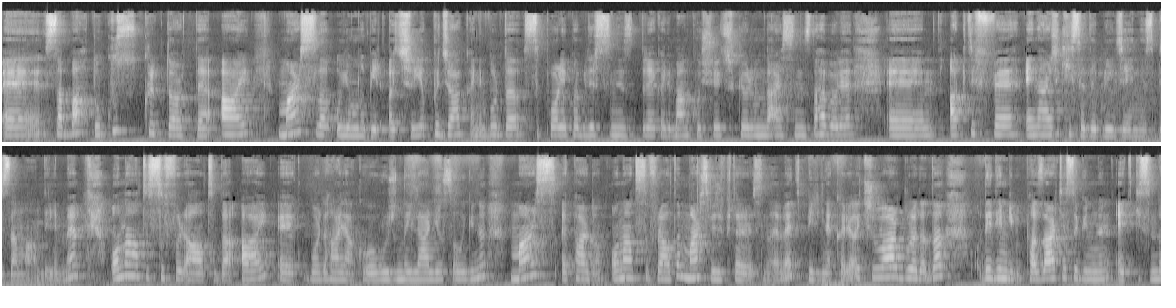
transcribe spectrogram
Ee, sabah 9.44'te Ay Mars'la uyumlu bir açı yapacak. Hani burada spor yapabilirsiniz. Direkt hani ben koşuya çıkıyorum dersiniz. Daha böyle e, aktif ve enerjik hissedebileceğiniz bir zaman dilimi. 16.06'da Ay, e, bu arada hala Kova burcunda ilerliyor Salı günü. Mars, e, pardon 16.06 Mars ve Jüpiter arasında evet bir yine kare açı var. Burada da dediğim gibi pazartesi gününün etkisinde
